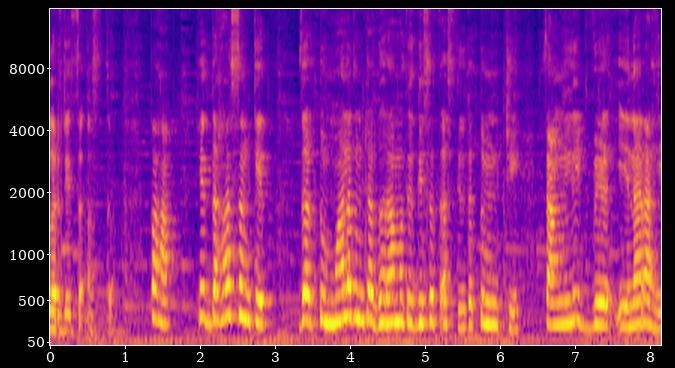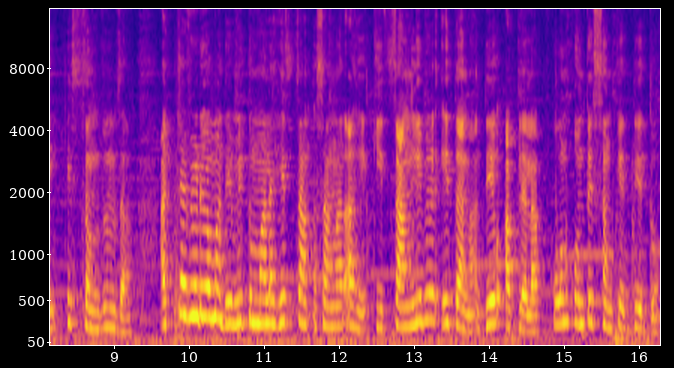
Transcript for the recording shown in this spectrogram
गरजेचं असतं. पहा हे दहा संकेत जर तुम्हाला तुमच्या घरामध्ये दिसत असतील तर तुमची चांगली वेळ येणार आहे हे समजून जा. आजच्या व्हिडिओमध्ये मी तुम्हाला हेच सांग सांगणार आहे की चांगली वेळ येताना देव आपल्याला कोणकोणते संकेत देतो?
